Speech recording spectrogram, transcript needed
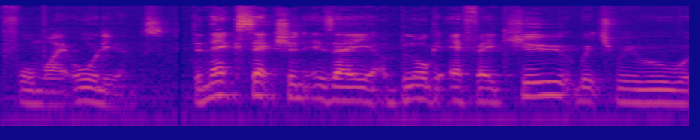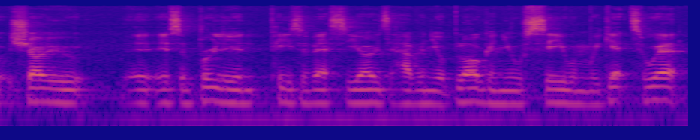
for my audience. The next section is a blog FAQ, which we will show it's a brilliant piece of SEO to have in your blog, and you'll see when we get to it.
